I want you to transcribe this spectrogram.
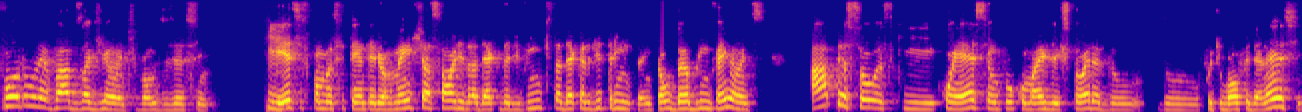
foram levados adiante, vamos dizer assim. Que esses, como eu citei anteriormente, já são ali da década de 20, da década de 30. Então o Dublin vem antes há pessoas que conhecem um pouco mais da história do, do futebol fidelense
